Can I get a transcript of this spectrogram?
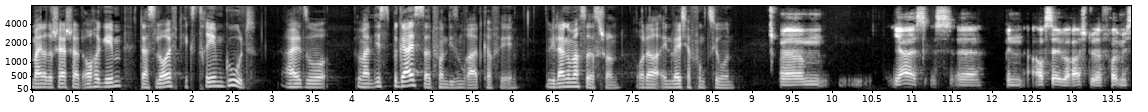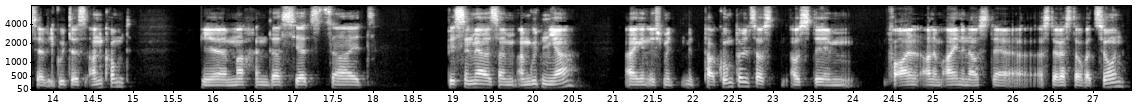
meine Recherche hat auch ergeben, das läuft extrem gut. Also man ist begeistert von diesem Radcafé. Wie lange machst du das schon? Oder in welcher Funktion? Ähm, ja, es ist, äh, bin auch sehr überrascht oder freut mich sehr, wie gut das ankommt. Wir machen das jetzt seit bisschen mehr als einem, einem guten Jahr. Eigentlich mit, mit paar Kumpels aus, aus dem, vor allem einen aus der, aus der Restauration.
